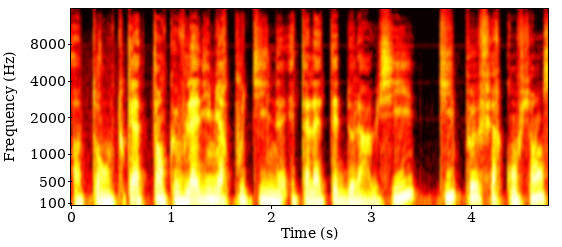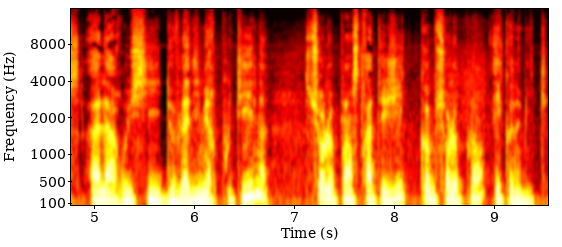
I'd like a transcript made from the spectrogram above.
en, tout cas tant que Vladimir Poutine est à la tête de la Russie, qui peut faire confiance à la Russie de Vladimir Poutine sur le plan stratégique comme sur le plan économique?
